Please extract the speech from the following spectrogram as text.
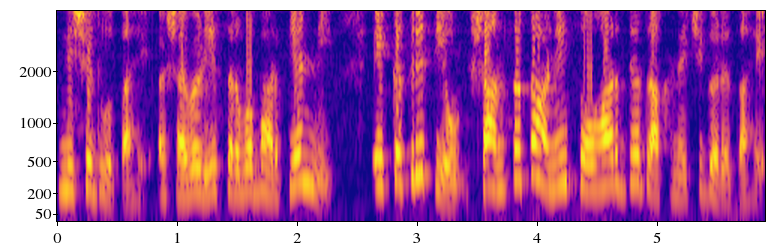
निषेध होत आहे. अशा वेळी सर्व भारतीयांनी एकत्रित येऊन शांतता आणि सौहार्द राखण्याची गरज आहे.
